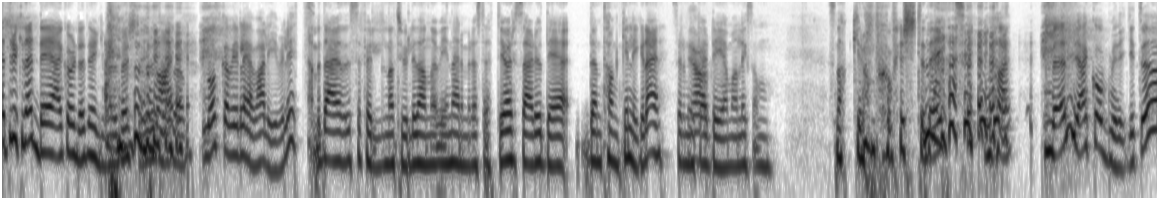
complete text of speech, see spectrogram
Jeg tror ikke det er det jeg kommer til å tenke meg det første. Nei, nå skal vi leve av livet litt. Ja, men det er jo selvfølgelig naturlig da, når vi nærmer oss 30 år, så er det jo det, den tanken ligger der. Selv om det Ja. ikke er det man liksom snakker om på første date. Nei. Men jeg kommer ikke til å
